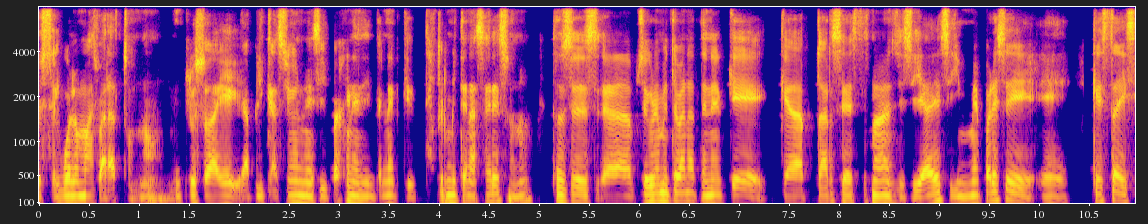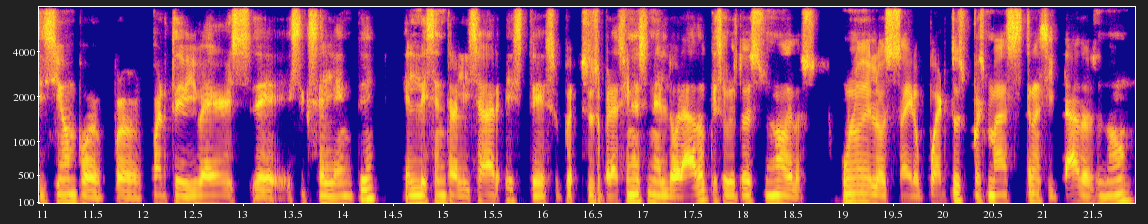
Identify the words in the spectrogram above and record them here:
pues el vuelo más barato, ¿no? Incluso hay aplicaciones y páginas de internet que te permiten hacer eso, ¿no? Entonces, uh, seguramente van a tener que, que, adaptarse a estas nuevas necesidades y me parece eh, que esta decisión por, por parte de Viva Air es, eh, es excelente el descentralizar este, super, sus operaciones en El Dorado, que sobre todo es uno de los uno de los aeropuertos pues más transitados, ¿no?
